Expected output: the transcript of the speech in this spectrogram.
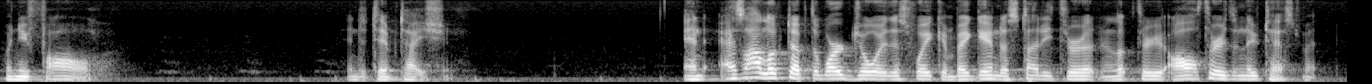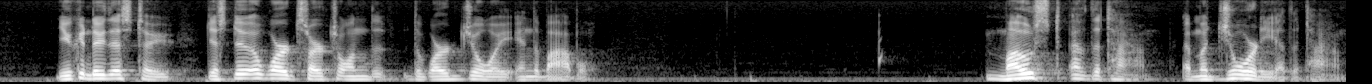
when you fall into temptation." And as I looked up the word joy this week and began to study through it and look through all through the New Testament, you can do this too. Just do a word search on the, the word joy in the Bible. Most of the time, a majority of the time,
